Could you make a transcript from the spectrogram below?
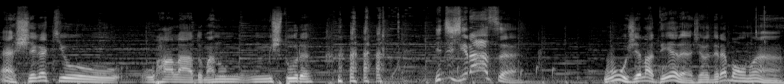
É, chega aqui o, o ralado, mas não, não mistura. que desgraça! Uh, geladeira. Geladeira é bom, não é?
